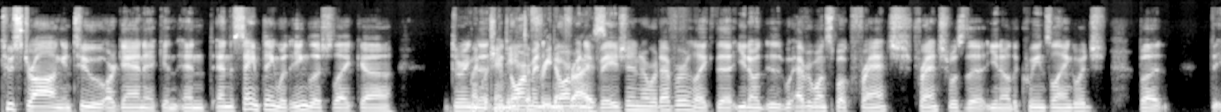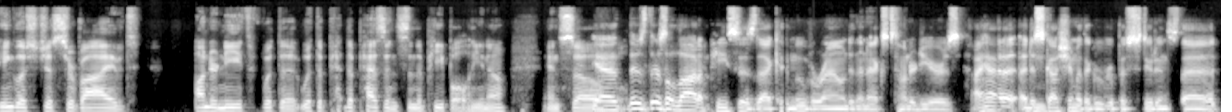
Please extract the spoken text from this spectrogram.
too strong and too organic and and and the same thing with English like uh during Like the, the changing it to Norman Norman fries. invasion or whatever like the you know everyone spoke French French was the you know the queen's language but the English just survived underneath with the with the the peasants and the people you know and so Yeah, there's there's a lot of pieces that could move around in the next hundred years. I had a, a Mhm. discussion with a group of students that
